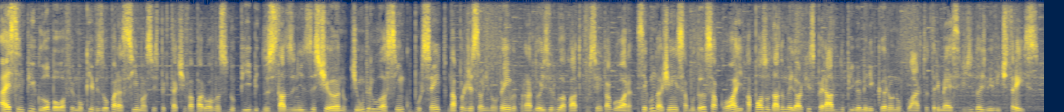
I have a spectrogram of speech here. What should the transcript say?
A S&P Global afirmou que revisou para cima sua expectativa para o avanço do PIB dos Estados Unidos este ano, de 1,5% na projeção de novembro para 2,4% agora. Segundo a agência, a mudança ocorre após o dado melhor que o esperado do PIB americano no quarto trimestre de 2023.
